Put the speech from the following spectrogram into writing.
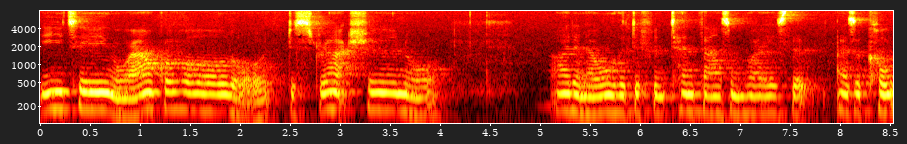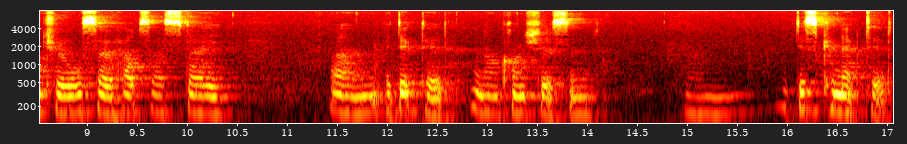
eating or alcohol or distraction or I don't know, all the different 10,000 ways that as a culture also helps us stay um, addicted and unconscious and um, disconnected.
